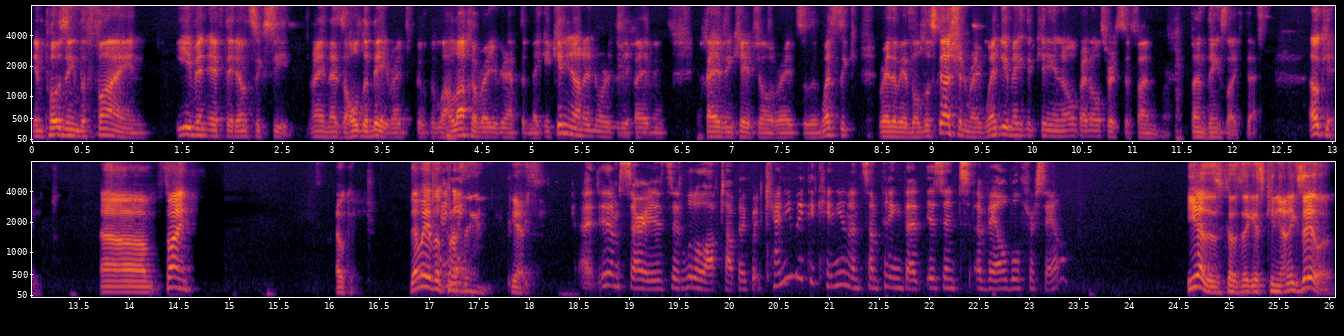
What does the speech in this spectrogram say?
imposing the fine even if they don't succeed, right? And that's a whole debate, right? Because the halacha, right? You're gonna have to make a kinyan on it in order to be chayaving chayaving kefil, right? So then what's the right? Then we have the whole discussion, right? When do you make the kinyan? Oh, right, all sorts of fun fun things like that. Okay, um, fine. Okay, then we have a Can you- pressing. Yes. Uh, I'm sorry, it's a little off topic, but can you make a kinyan on something that isn't available for sale? Yeah, this is because I guess kinyan exela.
